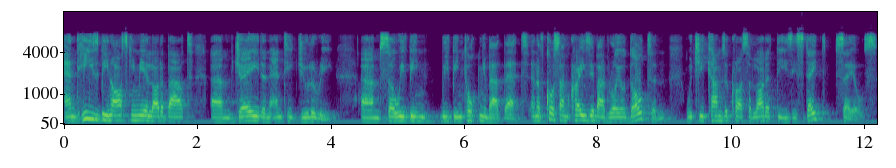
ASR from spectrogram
And he's been asking me a lot about um, jade and antique jewelry. Um, so we've been we've been talking about that, and of course I'm crazy about Royal Doulton, which he comes across a lot at these estate sales.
